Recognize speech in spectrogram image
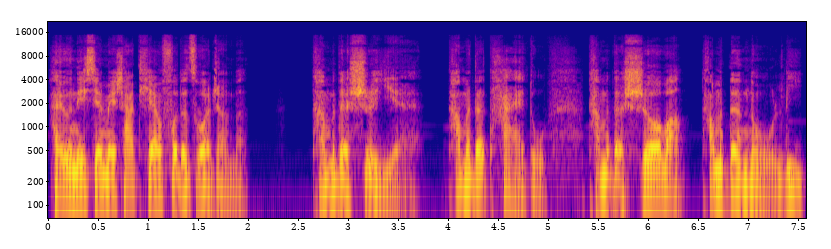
还有那些没啥天赋的作者们，他们的视野、他们的态度、他们的奢望、他们的努力，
